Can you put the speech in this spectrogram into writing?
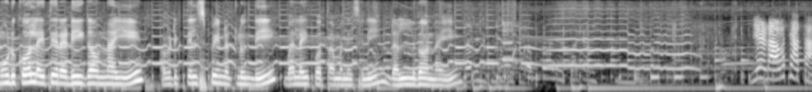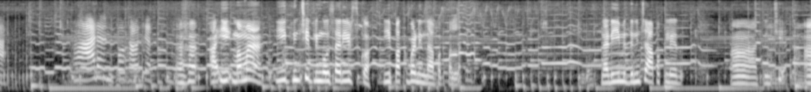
మూడు కోళ్ళు అయితే రెడీగా ఉన్నాయి. వాటికి తెలిసిపోయినట్లుంది. బలైపోతామనేసి డల్గా ఉన్నాయి. ఈ మమ్మ ఇటు నుంచి ఇట్లా ఇంకోసారి ఈడ్చుకో. ఈ పక్క పడింది ఆ పక్క వల్ల నడి ఈ మీద నుంచి ఆ పక్క లేదు. ఆ, అటు నుంచి ఆ,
